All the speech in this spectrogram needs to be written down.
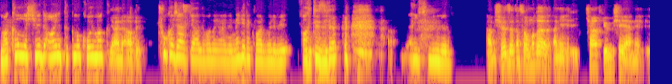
McCallum'la Şivet'i aynı takıma koymak Yani abi çok acayip geldi bana yani. Ne gerek var böyle bir fanteziye? Hiç bilmiyorum. Abi Şivet zaten savunmada hani kağıt gibi bir şey yani. E,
